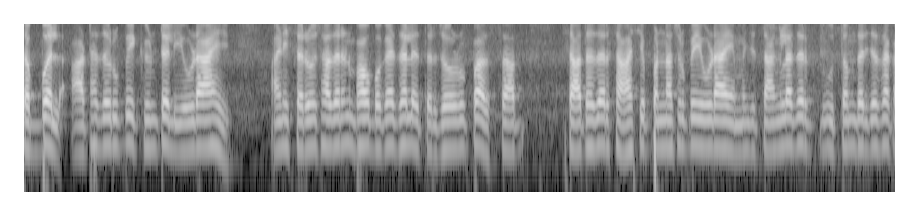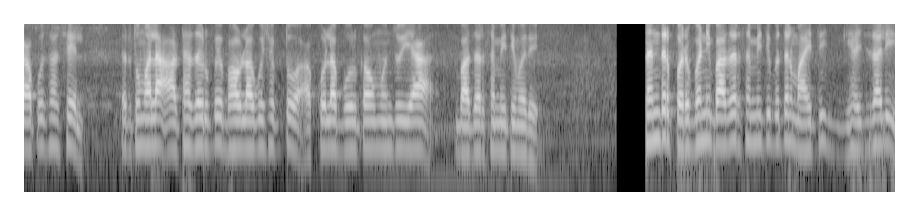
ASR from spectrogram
तब्बल आठ हजार रुपये क्विंटल एवढा आहे. आणि सर्वसाधारण भाव बघायचं झालं तर जवळपास सात सात हजार सहाशे पन्नास रुपये एवढा आहे. म्हणजे चांगला जर उत्तम दर्जाचा कापूस असेल तर तुम्हाला आठ हजार रुपये भाव लागू शकतो अकोला बोरगाव मंजू या बाजार समितीमध्ये. नंतर परभणी बाजार समितीबद्दल माहिती घ्यायची झाली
